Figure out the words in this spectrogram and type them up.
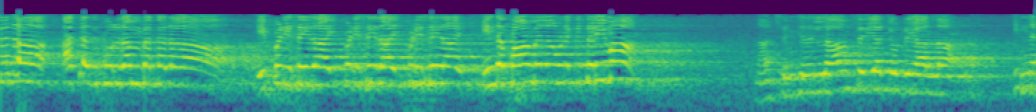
கதா அத்தது குரு தம்ப கதா இப்படி செய்தா இப்படி செய்தா இப்படி செய்தாய் இந்த பாவம் எல்லாம் உனக்கு தெரியுமா? நான் செஞ்சதெல்லாம் சரியா சொல்றியா அல்லா இன்ன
